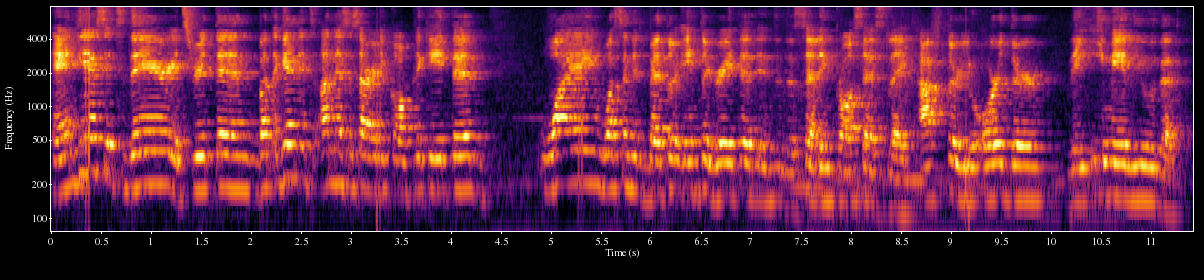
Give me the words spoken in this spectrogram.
And yes, it's there, it's written, but again, it's unnecessarily complicated. Why wasn't it better integrated into the selling process? Like after you order, they email you that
